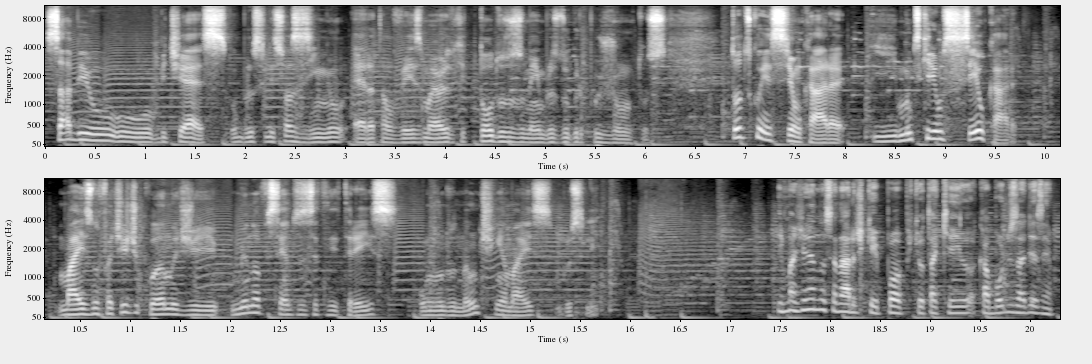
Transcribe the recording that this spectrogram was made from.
Sabe o BTS? O Bruce Lee sozinho era talvez maior do que todos os membros do grupo juntos. Todos conheciam o cara e muitos queriam ser o cara. Mas no fatídico ano de 1973, o mundo não tinha mais Bruce Lee. Imagina no cenário de K-pop que o Takeo acabou de usar de exemplo.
